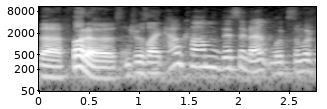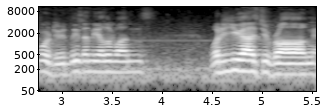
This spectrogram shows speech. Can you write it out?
the photos, and she was like, how come this event looks so much more doodly than the other ones? What did you guys do wrong?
